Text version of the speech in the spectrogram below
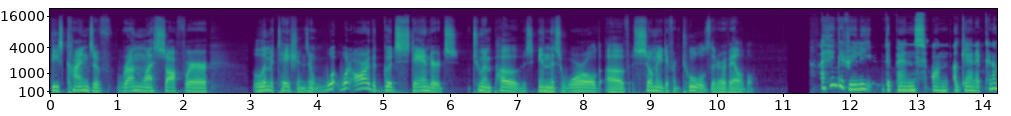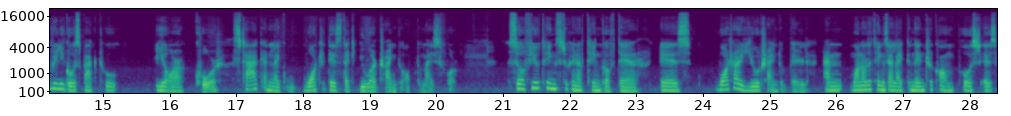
these kinds of run less software limitations? And what what are the good standards to impose in this world of so many different tools that are available? I think it really depends on again it kind of really goes back to your core stack and like what it is that you are trying to optimize for so, a few things to kind of think of there is what are you trying to build? And one of the things I liked in the intercom post is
